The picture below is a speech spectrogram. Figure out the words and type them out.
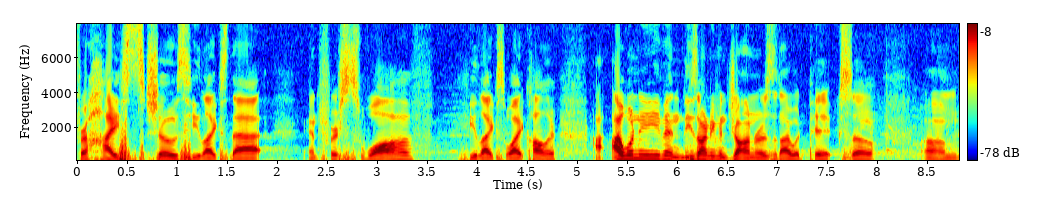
For heist shows, he likes that. And for suave, he likes white collar. I, I wouldn't even, these aren't even genres that I would pick. So um,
